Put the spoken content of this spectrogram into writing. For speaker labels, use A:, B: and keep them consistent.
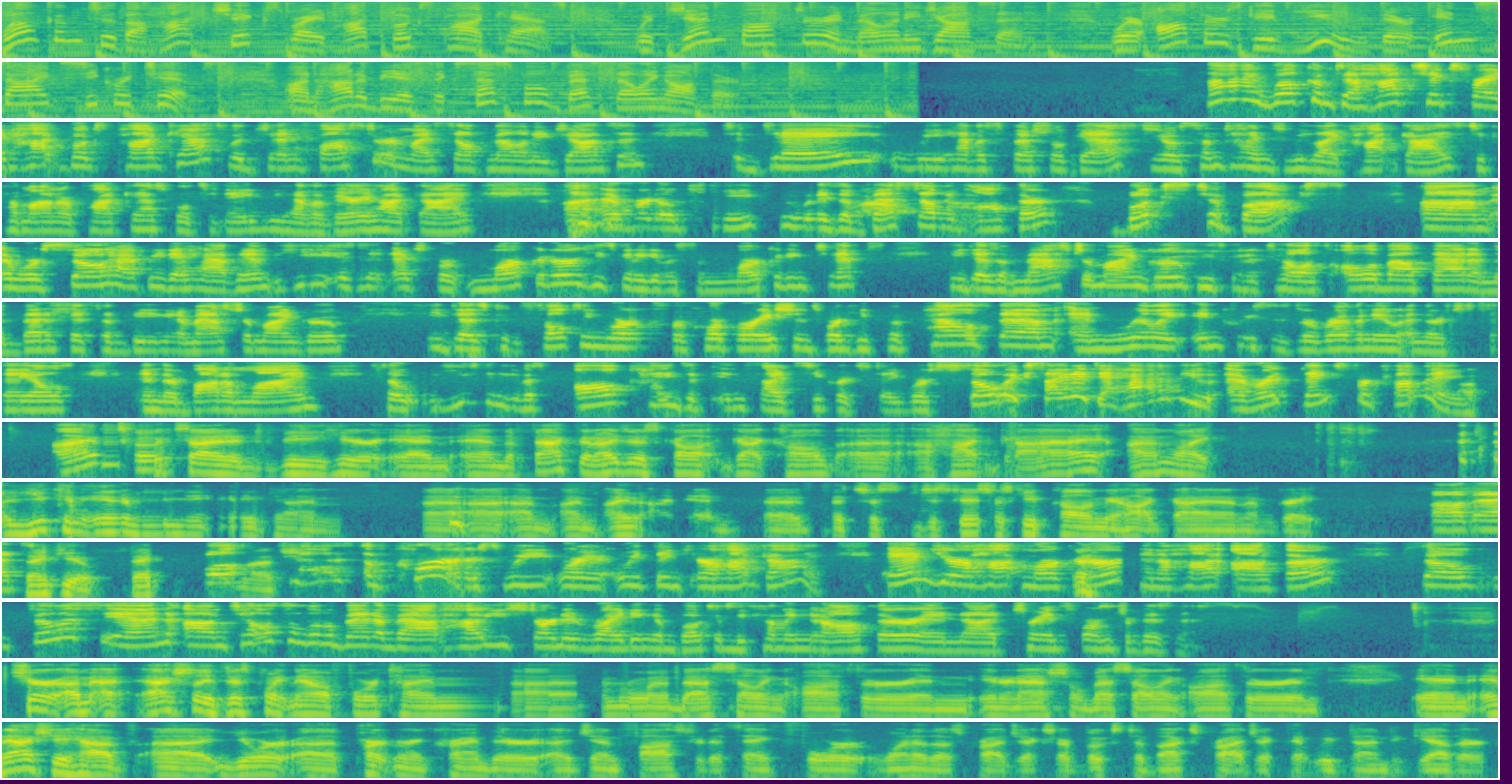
A: Welcome to the Hot Chicks Write Hot Books podcast with Jenn Foster and Melanie Johnson, where authors give you their inside secret tips on how to be a successful best-selling author. Hi, welcome to Hot Chicks Write Hot Books podcast with Jenn Foster and myself, Melanie Johnson. Today we have a special guest. You know, sometimes we like hot guys to come on our podcast. Well, today we have a very hot guy, uh, Everett O'Keefe, who is a best-selling author, Books to Bucks. Um, and we're so happy to have him. He is an expert marketer. He's going to give us some marketing tips. He does a mastermind group. He's going to tell us all about that and the benefits of being in a mastermind group. He does consulting work for corporations where he propels them and really increases their revenue and their sales and their bottom line. So he's going to give us all kinds of inside secrets today. We're so excited to have you, Everett. Thanks for coming.
B: I'm so excited to be here, and and the fact that I just call, got called a, a hot guy, I'm like, you can interview me anytime. Uh, I'm, I'm, I'm, in. Uh, it's just, just, just keep calling me a hot guy, and I'm great.
A: Oh, that's.
B: Thank you. Thank you
A: well,
B: so much.
A: Yes, of course. We, we, we think you're a hot guy, and you're a hot marketer and a hot author. So fill us in. Um, tell us a little bit about how you started writing a book and becoming an author and uh, transformed your business.
B: Sure. I'm actually at this point now a four-time uh, number one best-selling author and international best-selling author, and and and actually have uh, your uh, partner in crime there, uh, Jenn Foster, to thank for one of those projects, our Books to Bucks project that we've done together.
